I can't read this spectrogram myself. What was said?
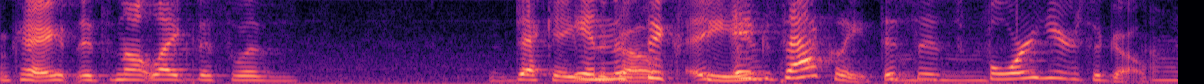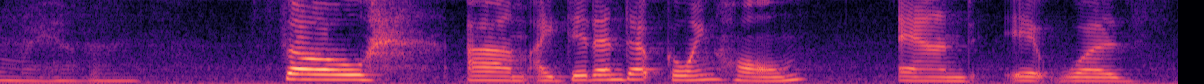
Okay, it's not like this was decades ago. In the ago. 60s. E- Exactly. This is four years ago. oh my heavens. So um, I did end up going home, and it was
